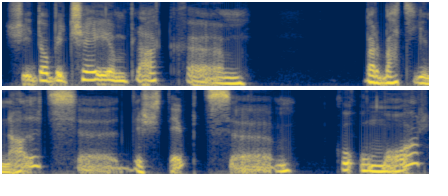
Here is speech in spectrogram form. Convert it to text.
și de obicei îmi plac um, bărbații înalți, uh, deștepți, uh, cu umor.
